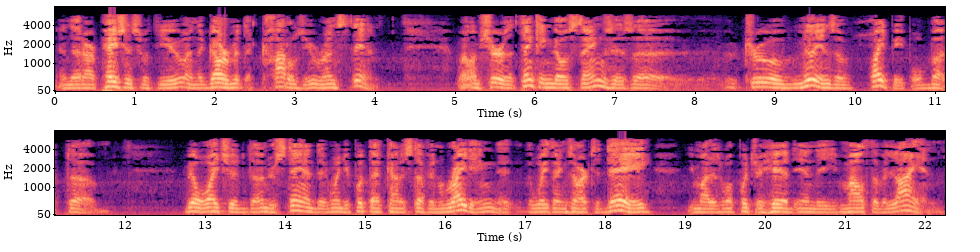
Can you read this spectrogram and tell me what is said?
and that our patience with you and the government that coddles you runs thin. Well, I'm sure that thinking those things is uh, true of millions of white people, but uh, Bill White should understand that when you put that kind of stuff in writing, the way things are today, you might as well put your head in the mouth of a lion.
